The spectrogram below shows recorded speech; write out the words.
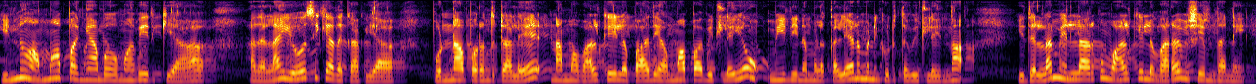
இன்னும் அம்மா அப்பா ஞாபகமாவே இருக்கியா? அதெல்லாம் யோசிக்காத காவியா. பொண்ணா பிறந்துட்டாலே நம்ம வாழ்க்கையில பாதி அம்மா அப்பா வீட்லேயும் மீதி நம்மளை கல்யாணம் பண்ணி கொடுத்த வீட்லேயும் தான். இதெல்லாம் எல்லாருக்கும் வாழ்க்கையில வர விஷயம் தானே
